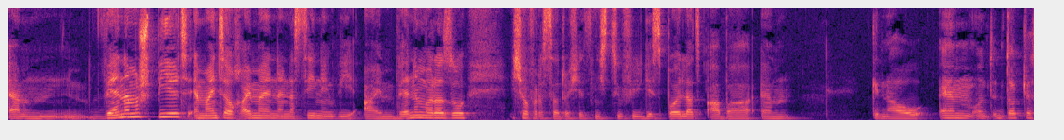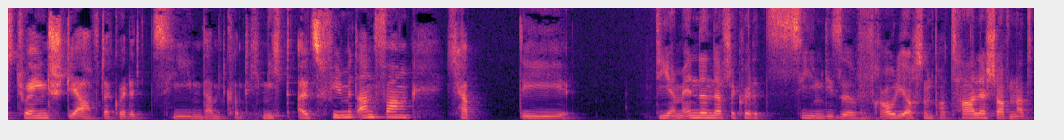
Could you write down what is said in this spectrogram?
ähm, Venom spielt. Er meinte auch einmal in einer Szene irgendwie I'm Venom oder so. Ich hoffe, das hat euch jetzt nicht zu viel gespoilert, aber ähm, genau. Ähm, und in Doctor Strange, die After Credit Scene, damit konnte ich nicht allzu viel mit anfangen. Ich habe die die am Ende in der After Credits Scene, diese Frau, die auch so ein Portal erschaffen hat,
